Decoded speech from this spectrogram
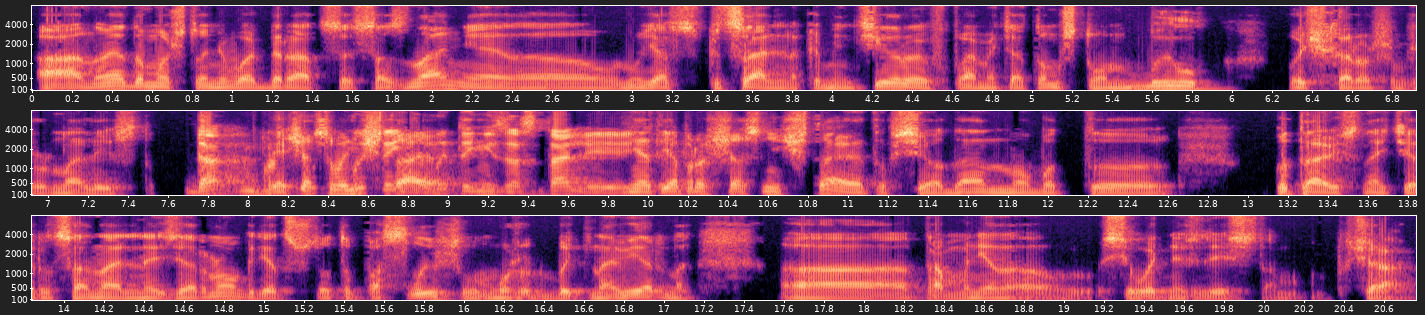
А, но я думаю, что у него операция сознания. Э, ну, я специально комментирую в память о том, что он был очень хорошим журналистом. Да, я сейчас его не читаю. Мы-то не застали. Нет, я просто сейчас не читаю это все, да, но вот э, пытаюсь найти рациональное зерно, где-то что-то послышал, может быть, наверное. А, там мне сегодня здесь, там, вчера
